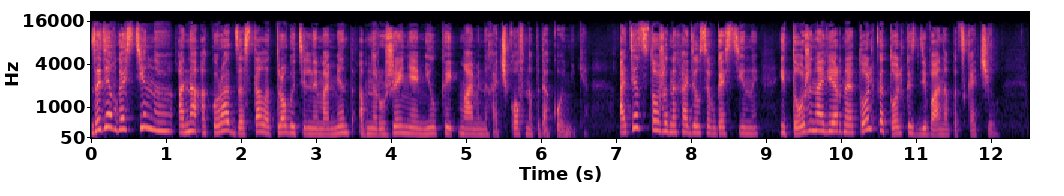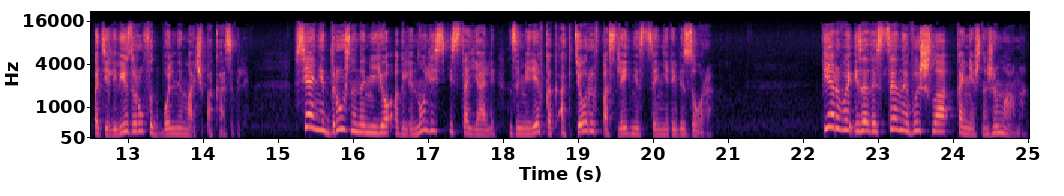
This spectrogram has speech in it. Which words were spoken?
Зайдя в гостиную, она аккурат застала трогательный момент обнаружения Милкой маминых очков на подоконнике – Отец тоже находился в гостиной и тоже, наверное, только-только с дивана подскочил. По телевизору футбольный матч показывали. Все они дружно на нее оглянулись и стояли, замерев как актеры в последней сцене «Ревизора». Первой из этой сцены вышла, конечно же, мама.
